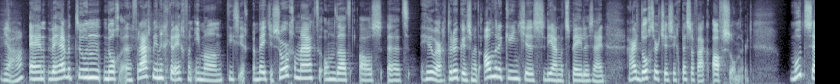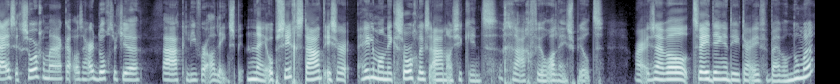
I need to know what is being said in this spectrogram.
Ja. En we hebben toen nog een vraag binnengekregen van iemand die zich een beetje zorgen maakte, omdat als het heel erg druk is met andere kindjes die aan het spelen zijn, haar dochtertje zich best wel vaak afzondert. Moet zij zich zorgen maken als haar dochtertje vaak liever alleen speelt? Nee, op zich staat is er helemaal niks zorgelijks aan als je kind graag veel alleen speelt. Maar er zijn wel twee dingen die ik daar even bij wil noemen.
